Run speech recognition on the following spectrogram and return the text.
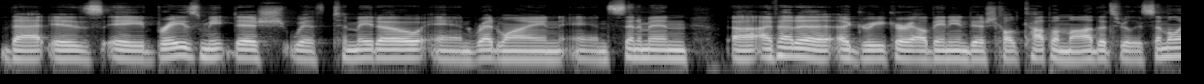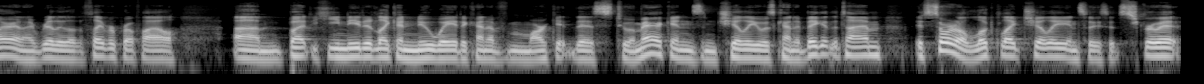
that is a braised meat dish with tomato and red wine and cinnamon. Uh, I've had a, a Greek or Albanian dish called kapama that's really similar, and I really love the flavor profile. Um, but he needed like a new way to kind of market this to Americans, and chili was kind of big at the time. It sort of looked like chili, and so he said, "Screw it,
